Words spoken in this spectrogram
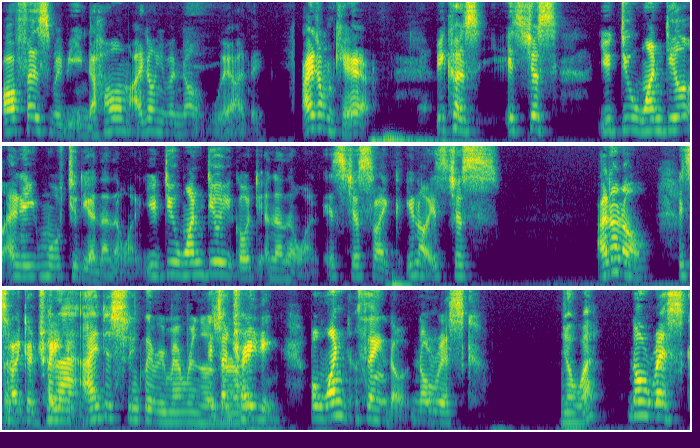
office, maybe in the home. I don't even know where are they. I don't care, because it's just you do one deal and then you move to the another one. You do one deal, you go to another one. It's just like you know, it's just I don't know. It's But- like a trading. I, I distinctly remember in those. it's a trading. But one thing though, no risk. No what? No risk.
